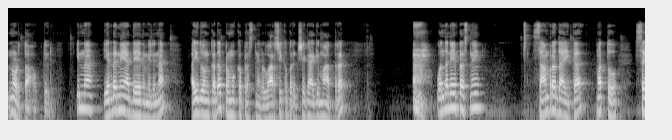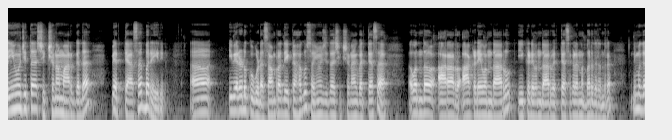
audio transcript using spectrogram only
ನೋಡ್ತಾ ಹೋಗ್ತೀವಿ ರೀ ಇನ್ನು ಎರಡನೇ ಅಧ್ಯಾಯದ ಮೇಲಿನ ಐದು ಅಂಕದ ಪ್ರಮುಖ ಪ್ರಶ್ನೆಗಳು, ವಾರ್ಷಿಕ ಪರೀಕ್ಷೆಗಾಗಿ ಮಾತ್ರ. ಒಂದನೇ ಪ್ರಶ್ನೆ, ಸಾಂಪ್ರದಾಯಿಕ ಮತ್ತು ಸಂಯೋಜಿತ ಶಿಕ್ಷಣ ಮಾರ್ಗದ ವ್ಯತ್ಯಾಸ ಬರೆಯಿರಿ. ಇವೆರಡಕ್ಕೂ ಕೂಡ ಸಾಂಪ್ರದಾಯಿಕ ಹಾಗೂ ಸಂಯೋಜಿತ ಶಿಕ್ಷಣ ವ್ಯತ್ಯಾಸ ಒಂದು ಆರಾರು, ಆ ಕಡೆ ಒಂದು ಆರು, ಈ ಕಡೆ ಒಂದು ಆರು ವ್ಯತ್ಯಾಸಗಳನ್ನು ಬರೆದ್ರಂದ್ರೆ ನಿಮಗೆ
